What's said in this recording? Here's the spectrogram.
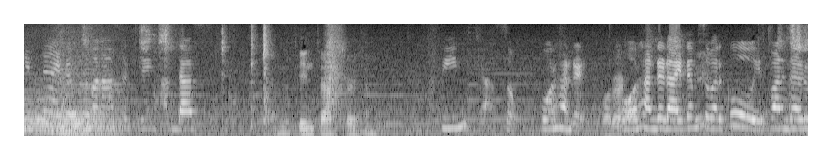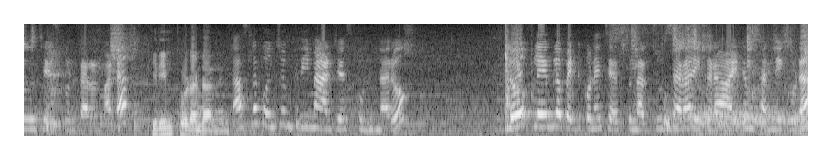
कितने आइटम्स बना सकते हैं अंदाज तीन चार सौ आइटम तीन so four hundred 400. Four hundred items వరకు ఇర్ఫాన్ గారు చేసుకుంటారనమాట क्रीम थोड़ा डालेंगे లాస్ట్ లో కొంచెం క్రీమ్ యాడ్ చేసుకుంటున్నారు లో ఫ్లేమ్ లో పెట్టుకునే చేస్తున్నారు చూసారా ఇక్కడ ఐటమ్స్ అన్ని కూడా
